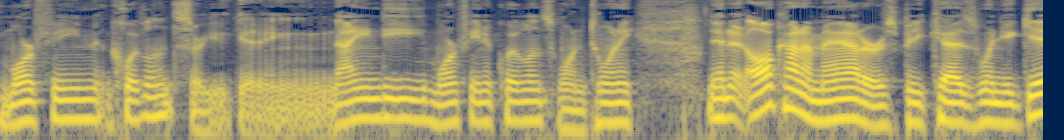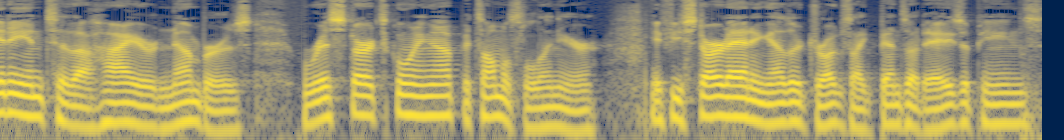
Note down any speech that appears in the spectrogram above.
morphine equivalents? Are you getting 90 morphine equivalents, 120? And it all kind of matters because when you get into the higher numbers, risk starts going up. It's almost linear. If you start adding other drugs like benzodiazepines,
